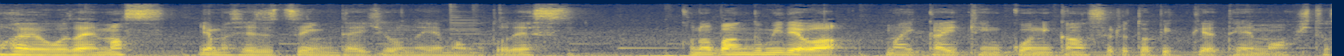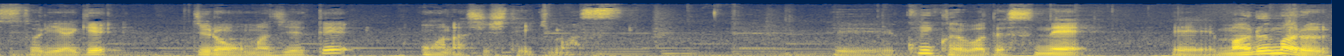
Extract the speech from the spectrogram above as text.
おはようございます。山施術院代表の山本です。この番組では毎回健康に関するトピックやテーマを一つ取り上げ持論を交えてお話ししていきます、えー、今回はですね「えー、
